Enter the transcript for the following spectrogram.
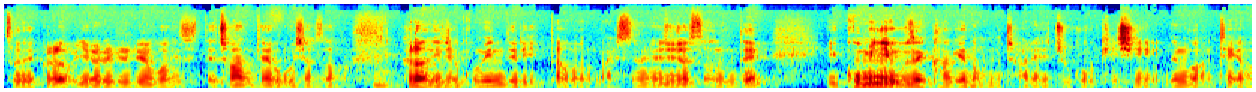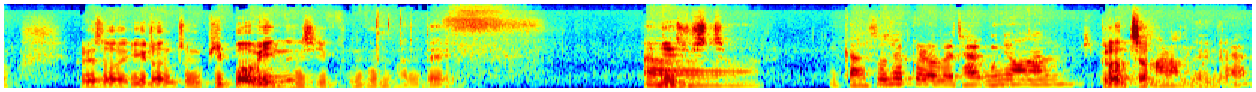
소셜 클럽이 열려고 했을 때 저한테 오셔서 음. 그런 이제 고민들이 있다고 말씀을 해주셨었는데 이 고민이 우색하게 너무 잘해주고 계시는 것 같아요. 그래서 이런 좀 비법이 있는지 궁금한데 얘기해 어, 주시죠. 그러니까 소셜 클럽을 잘 운영한 비법 그렇죠. 말하는 네네. 건가요?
